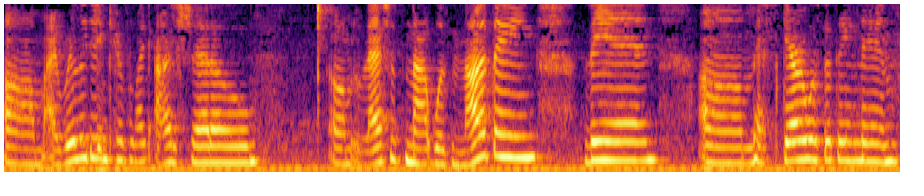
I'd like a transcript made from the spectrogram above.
Um, I really didn't care for like eyeshadow. Um, lashes not was not a thing then. Um, mascara was the thing then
